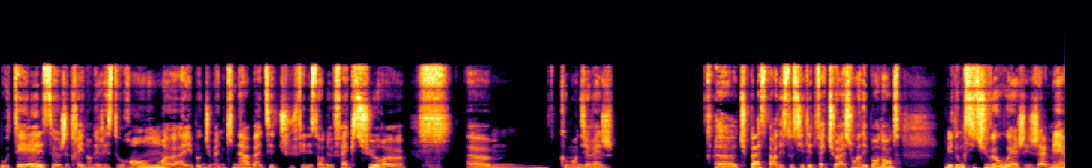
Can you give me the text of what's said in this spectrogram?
hôtesse, j'ai travaillé dans des restaurants. à l'époque du mannequinat, bah, tu fais des sortes de factures, comment dirais-je? Tu passes par des sociétés de facturation indépendantes. Mais donc, si tu veux, ouais, j'ai jamais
